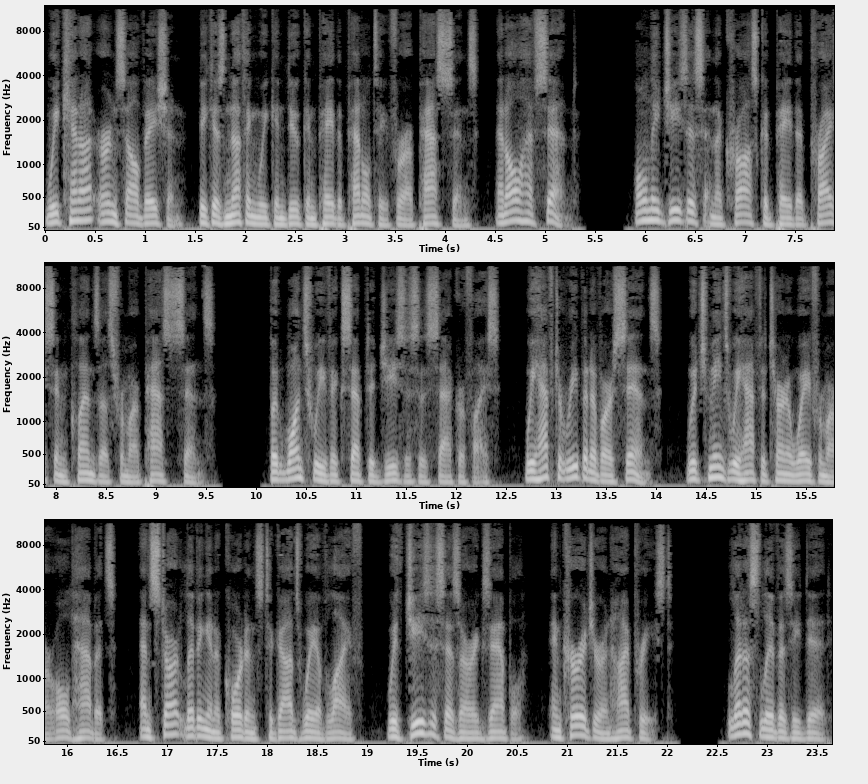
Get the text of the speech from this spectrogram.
We cannot earn salvation, because nothing we can do can pay the penalty for our past sins, and all have sinned. Only Jesus and the cross could pay that price and cleanse us from our past sins. But once we've accepted Jesus' sacrifice, we have to repent of our sins, which means we have to turn away from our old habits, and start living in accordance to God's way of life, with Jesus as our example, encourager, and high priest. Let us live as he did.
